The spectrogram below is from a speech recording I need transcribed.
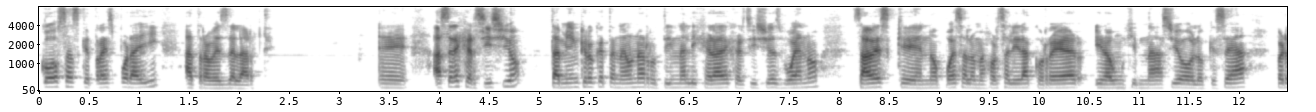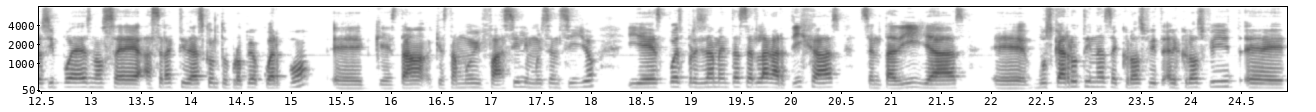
cosas que traes por ahí a través del arte. Eh, hacer ejercicio, también creo que tener una rutina ligera de ejercicio es bueno. Sabes que no puedes a lo mejor salir a correr, ir a un gimnasio o lo que sea, pero sí puedes, no sé, hacer actividades con tu propio cuerpo, eh, que, está, que está muy fácil y muy sencillo. Y es pues precisamente hacer lagartijas, sentadillas, eh, buscar rutinas de CrossFit. El CrossFit eh,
